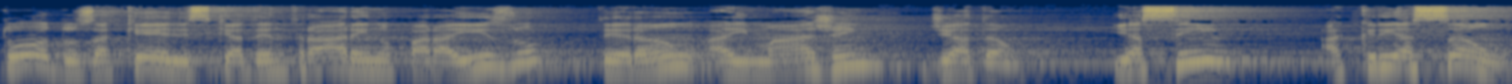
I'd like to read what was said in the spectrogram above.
Todos aqueles que adentrarem no paraíso terão a imagem de Adão. E assim, a criação,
